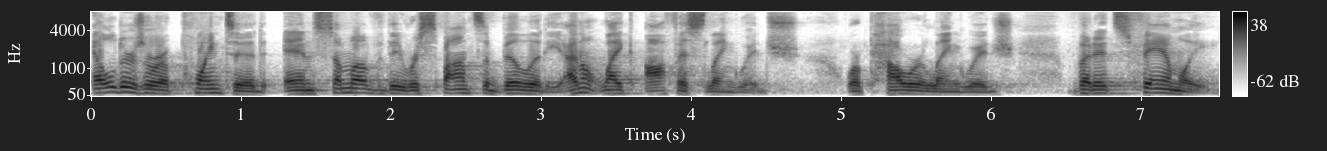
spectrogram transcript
elders are appointed and some of the responsibility. I don't like office language or power language, but it's family.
